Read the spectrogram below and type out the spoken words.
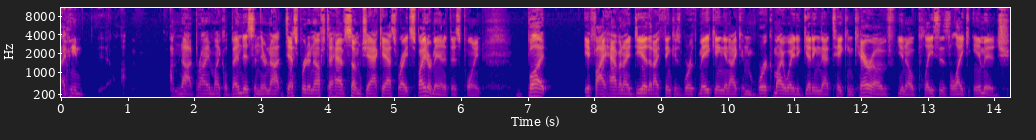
I mean, I'm not Brian Michael Bendis, and they're not desperate enough to have some jackass write Spider-Man at this point. But if I have an idea that I think is worth making, and I can work my way to getting that taken care of, you know, places like Image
